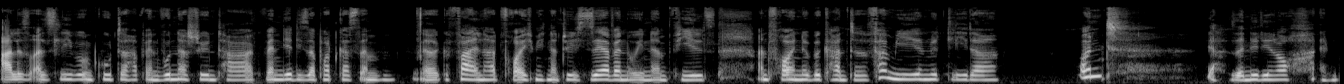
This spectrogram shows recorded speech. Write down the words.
alles, alles Liebe und Gute. Hab einen wunderschönen Tag. Wenn dir dieser Podcast ähm, äh, gefallen hat, freue ich mich natürlich sehr, wenn du ihn empfiehlst an Freunde, Bekannte, Familienmitglieder. Und ja, sende dir noch ein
